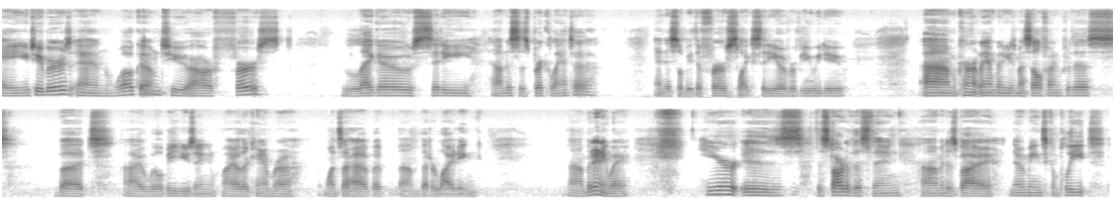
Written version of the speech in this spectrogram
Hey YouTubers and welcome to our first Lego City. Um, this is Bricklanta and this will be the first like city overview we do. Um, currently I'm going to use my cell phone for this but I will be using my other camera once I have a um, better lighting. Um, but anyway, here is the start of this thing. Um, it is by no means complete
